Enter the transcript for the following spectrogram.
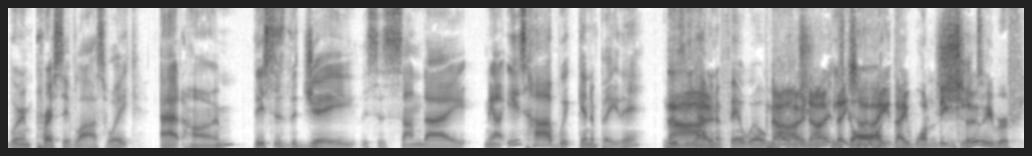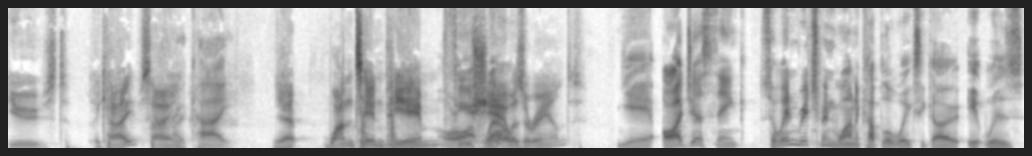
were impressive last week at home. This is the G. This is Sunday. Now, is Hardwick going to be there? No. Is he having a farewell No, coach? no. They, so they, they wanted him Shit. to. He refused. Okay. So, Okay. yep. 1.10 p.m. Mm, all A few right, well- showers around. Yeah, I just think so. When Richmond won a couple of weeks ago, it was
